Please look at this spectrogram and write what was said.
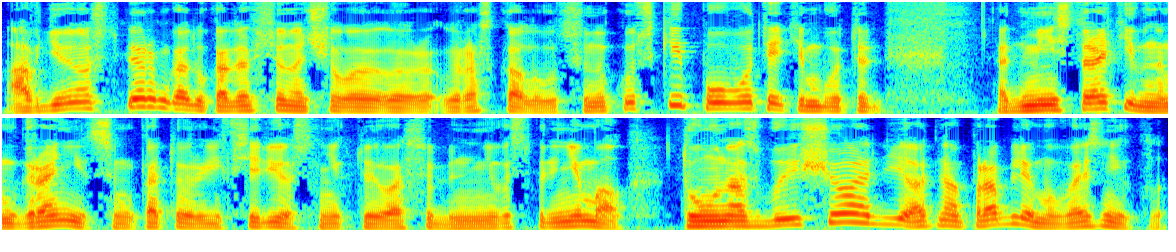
А в 91 году, когда все начало э, раскалываться на куски, по вот этим вот э, административным границам, которые всерьез никто его особенно не воспринимал, то у нас бы еще одна проблема возникла.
